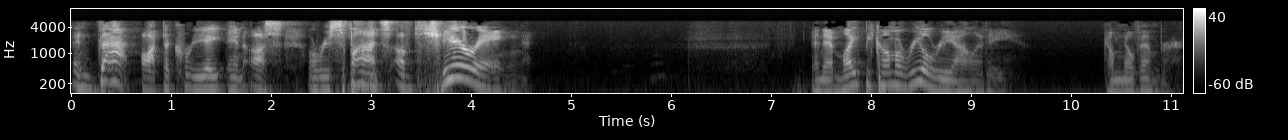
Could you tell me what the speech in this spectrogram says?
And that ought to create in us a response of cheering. And that might become a real reality come November.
